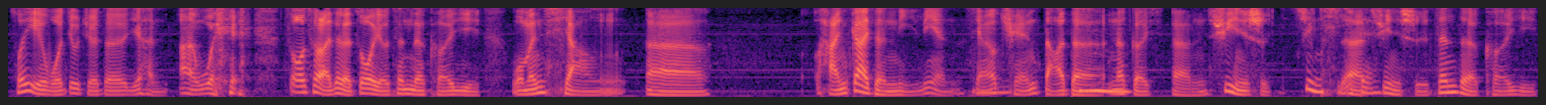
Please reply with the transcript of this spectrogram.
所以我就觉得也很安慰，做出来这个桌游真的可以。我们想呃。涵盖的理念，想要传达的那个嗯。讯息，讯息呃讯息，真的可以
